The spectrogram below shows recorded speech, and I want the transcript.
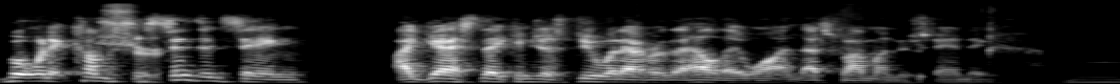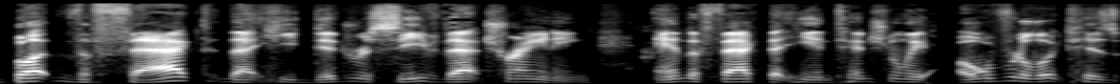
But when it comes Sure. to sentencing, I guess they can just do whatever the hell they want. That's what I'm understanding. But the fact that he did receive that training and the fact that he intentionally overlooked his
